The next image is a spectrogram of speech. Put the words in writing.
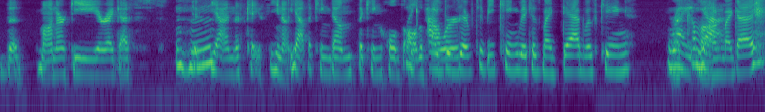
the monarchy or I guess Mhm. yeah, in this case, you know, yeah, the kingdom, the king holds all the power. I deserve to be king because my dad was king. Like, Right, come yeah. on, my guy.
